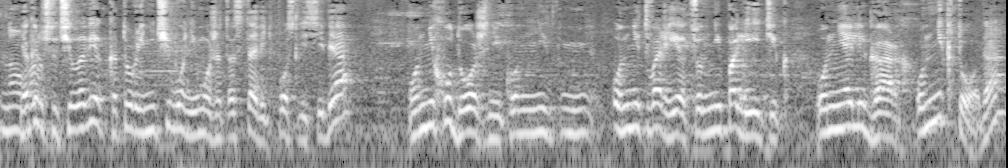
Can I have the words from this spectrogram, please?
но Я вы- говорю, что человек, который ничего не может оставить после себя, он не художник, он не, он не творец, он не политик, он не олигарх, он никто, да?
